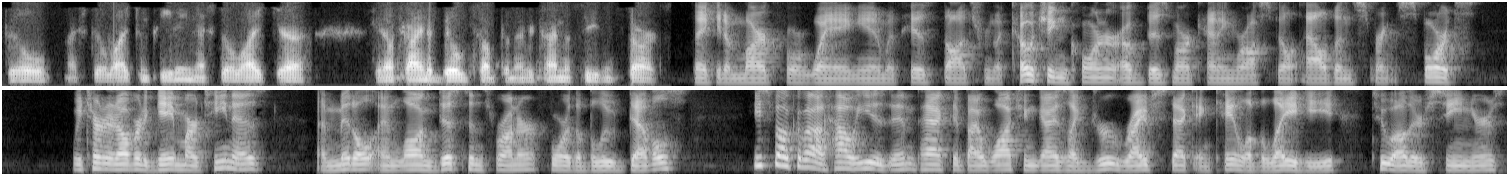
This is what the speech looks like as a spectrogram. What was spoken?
still, I still like competing. I still like, uh, you know, trying to build something every time the season starts. Thank you to Mark for weighing in with his thoughts from the coaching corner of Bismarck Henning Rossville Alvin Spring Sports. We turn it over to Gabe Martinez, a middle and long distance runner for the Blue Devils. He spoke about how he is impacted by watching guys like Drew Reifsteck and Caleb Leahy, two other seniors,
